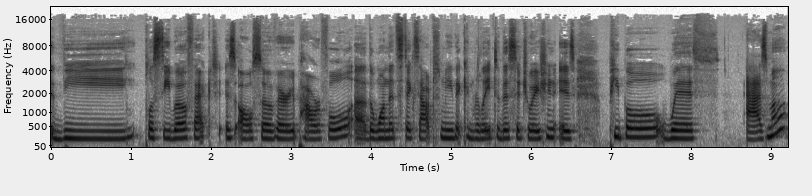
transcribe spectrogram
the placebo effect is also very powerful. Uh, the one that sticks out to me that can relate to this situation is people with asthma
